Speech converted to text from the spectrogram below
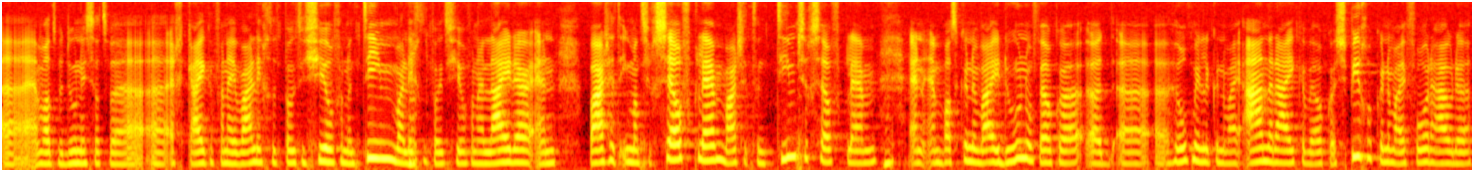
Uh, en wat we doen is dat we uh, echt kijken van hey, waar ligt het potentieel van een team, waar ligt het potentieel van een leider en waar zit iemand zichzelf klem, waar zit een team zichzelf klem en, en wat kunnen wij doen of welke uh, hulpmiddelen kunnen wij aanreiken, welke spiegel kunnen wij voorhouden,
